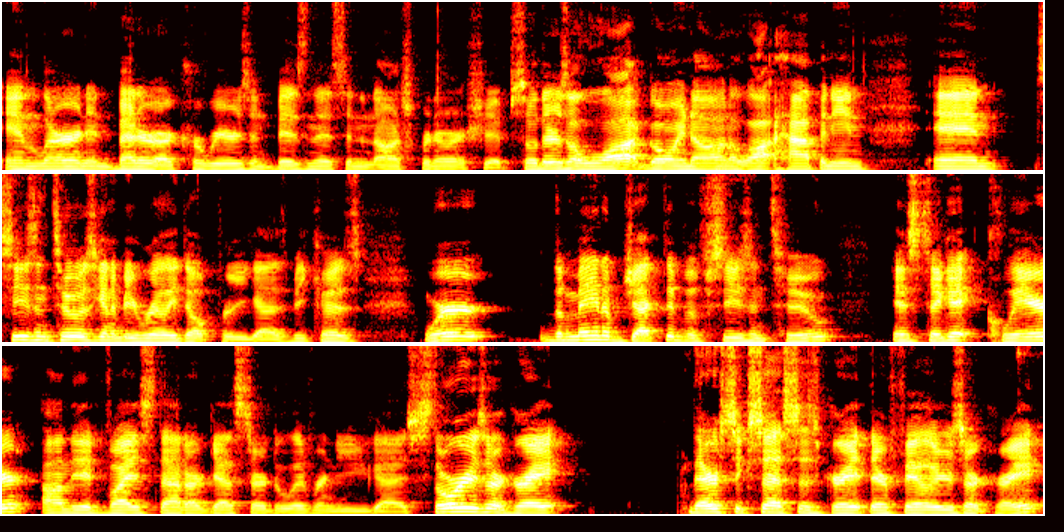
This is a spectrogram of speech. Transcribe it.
and learn and better our careers in business and in entrepreneurship. So there's a lot going on, a lot happening, and season two is going to be really dope for you guys because we're the main objective of season two is to get clear on the advice that our guests are delivering to you guys. Stories are great, their success is great, their failures are great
